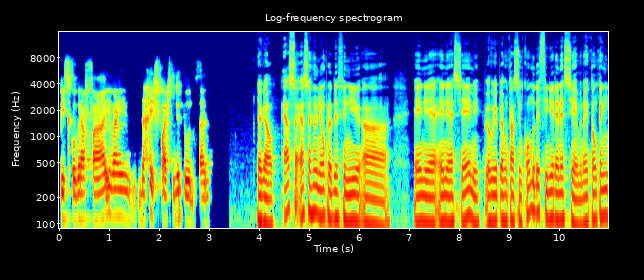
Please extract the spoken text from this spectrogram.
psicografar e vai dar a resposta de tudo, sabe? Legal. Essa, essa reunião para definir a NSM, eu ia perguntar assim, como definir NSM, né? Então tem,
